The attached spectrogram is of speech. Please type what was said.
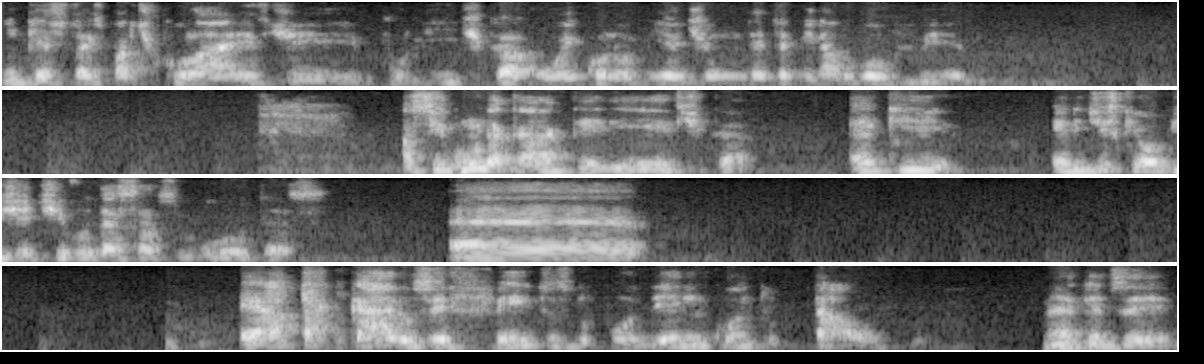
em questões particulares de política ou economia de um determinado governo. A segunda característica é que ele diz que o objetivo dessas lutas é, é atacar os efeitos do poder enquanto tal. Né? Quer dizer,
